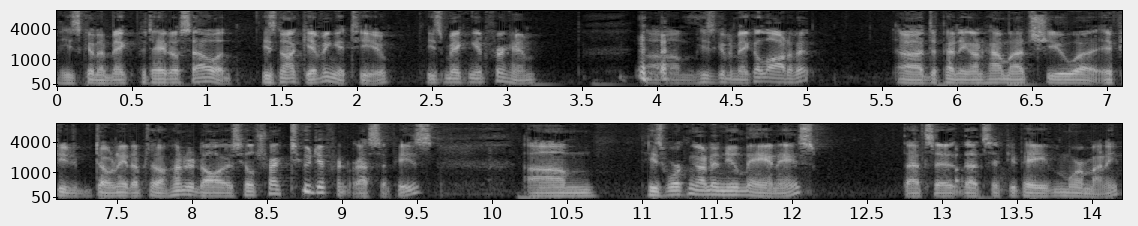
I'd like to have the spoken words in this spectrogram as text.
he's going to make potato salad. He's not giving it to you; he's making it for him. Um, he's going to make a lot of it, uh, depending on how much you. Uh, if you donate up to hundred dollars, he'll try two different recipes. Um, he's working on a new mayonnaise. That's it. That's if you pay even more money.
